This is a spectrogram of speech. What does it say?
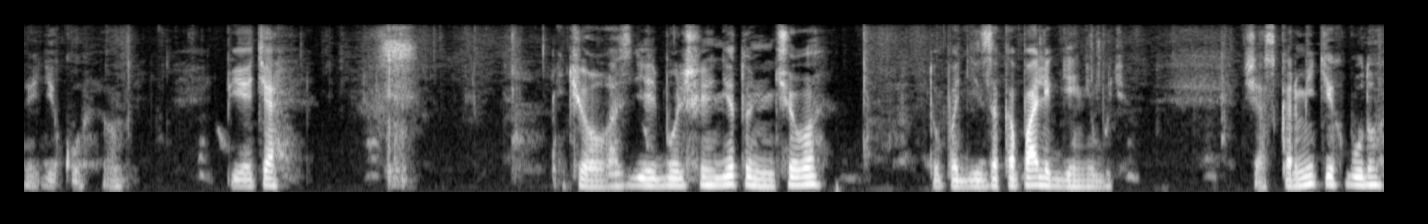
иди ку. Петя. Что у вас здесь больше нету ничего? То поди закопали где-нибудь. Сейчас кормить их буду.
